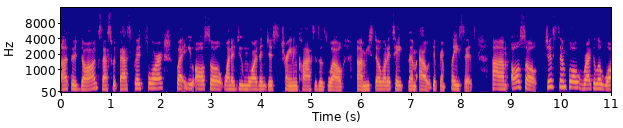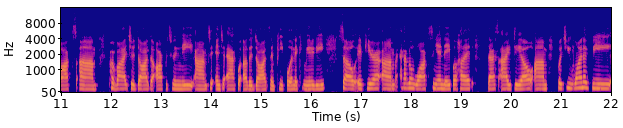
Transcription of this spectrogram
other dogs. That's what that's good for. But you also want to do more than just training classes as well. Um, you still want to take them out different places. Um, also, just simple regular walks um, provide your dog the opportunity um, to interact with other dogs and people in the community. So if you're um, having walks in your neighborhood, that's ideal. Um, but you want to be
